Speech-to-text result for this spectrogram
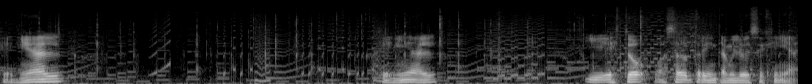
Genial. genial. Y esto va a ser 30.000 veces genial.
